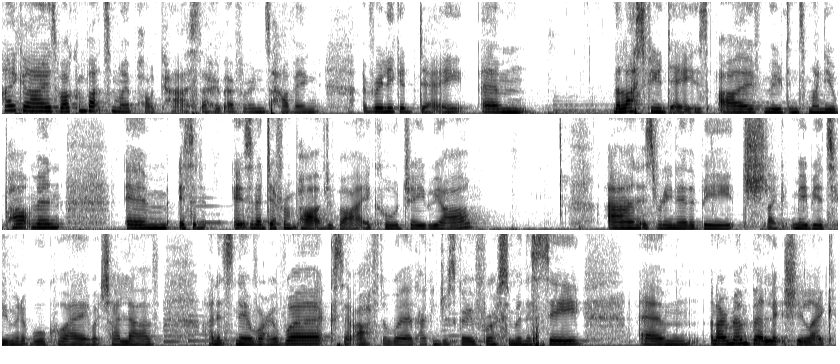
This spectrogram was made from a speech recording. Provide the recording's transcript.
Hi, guys, welcome back to my podcast. I hope everyone's having a really good day. Um, the last few days, I've moved into my new apartment. Um, it's, a, it's in a different part of Dubai called JBR, and it's really near the beach, like maybe a two minute walk away, which I love. And it's near where I work, so after work, I can just go for a swim in the sea. Um, and I remember literally like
